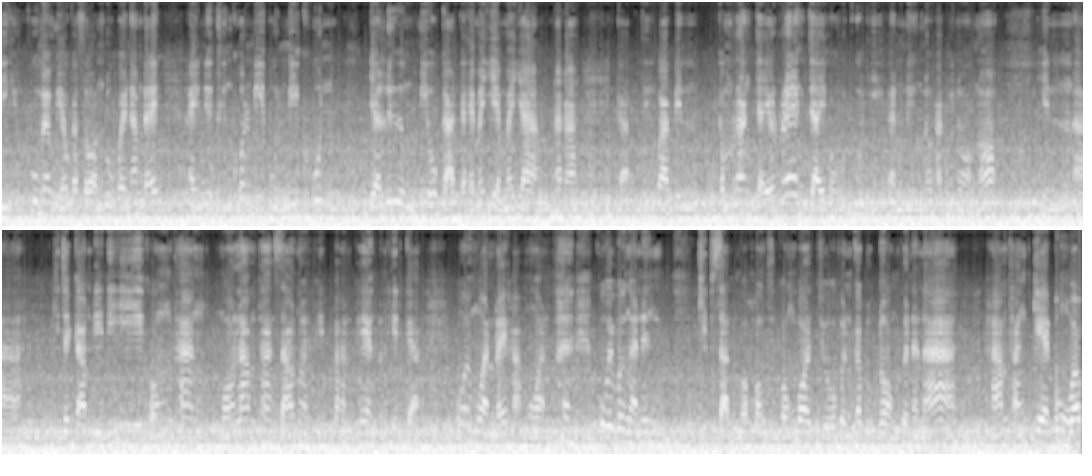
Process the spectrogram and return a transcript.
ดีๆที่ครูแม่เหมียวก็สอนลูกไว้นํได้ ให้นึกถึงคนมีบุญมีคุณ อย่าลืมมีโอกาสก็ให้มาเยี่ยมมายามนะคะก็ถือว่าเป็นกำลังใจแรงใจของคุณครูอีกอันหนึ่งเนาะค่ะพี่น้องเนาะเห็นอ่า รรมดีๆ ของทางหมอลำทางสาวหน่อยผิดบานแพงเป็นเห็ดกะโอ้ยมวนเลยค่ะมวนครูไปเบิ่งอันหนึงคลิปสัตว์บอกของของบอจูเพิ่นกับลูกน้องเพิ่นน่ะนะหามถังแก๊สบ่ฮู้ว่า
